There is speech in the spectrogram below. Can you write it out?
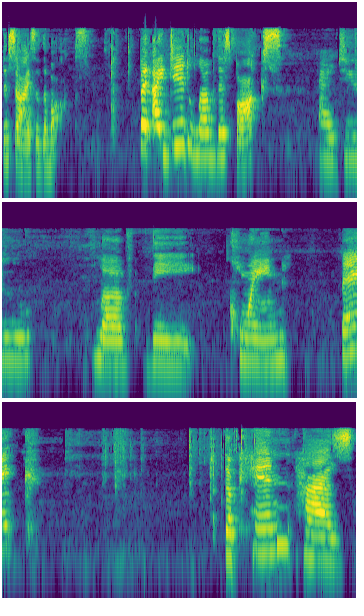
the size of the box. But I did love this box. I do love the coin bank. The pin has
